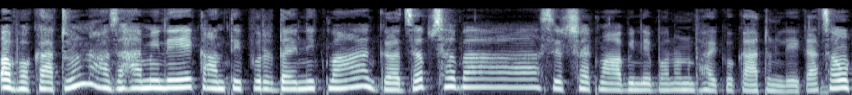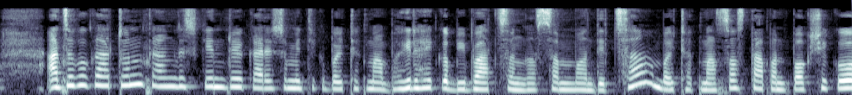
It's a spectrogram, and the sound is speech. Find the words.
अब कार्टुन आज हामीले कान्तिपुर दैनिकमा गजब छ शीर्षकमा अभिनय बनाउनु भएको कार्टुन लिएका छौं। आजको कार्टुन कांग्रेस केन्द्रीय कार्य समितिको बैठकमा भइरहेको विवादसँग सम्बन्धित छ। बैठकमा संस्थापन पक्षको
